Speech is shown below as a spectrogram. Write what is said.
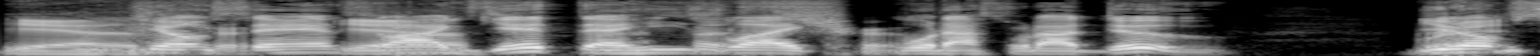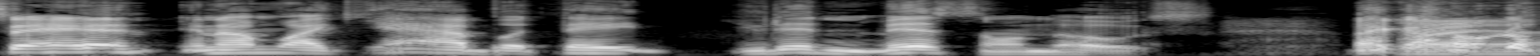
Yeah, You know what I'm true. saying? so I get that he's like, true. well, that's what I do. You know what I'm saying? And I'm like, yeah, but they you didn't miss on those. Like I don't know,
